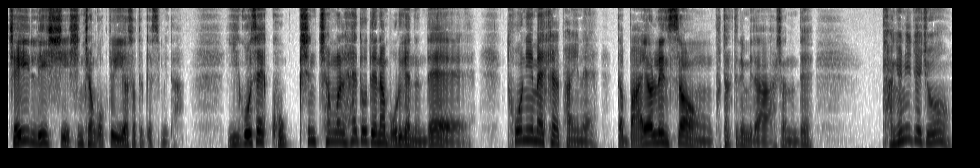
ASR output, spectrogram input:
제이 리 씨 신청곡도 이어서 듣겠습니다. 이곳에 곡 신청을 해도 되나 모르겠는데 토니 맥칼파인의 The Violin Song 부탁드립니다 하셨는데 당연히 되죠.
